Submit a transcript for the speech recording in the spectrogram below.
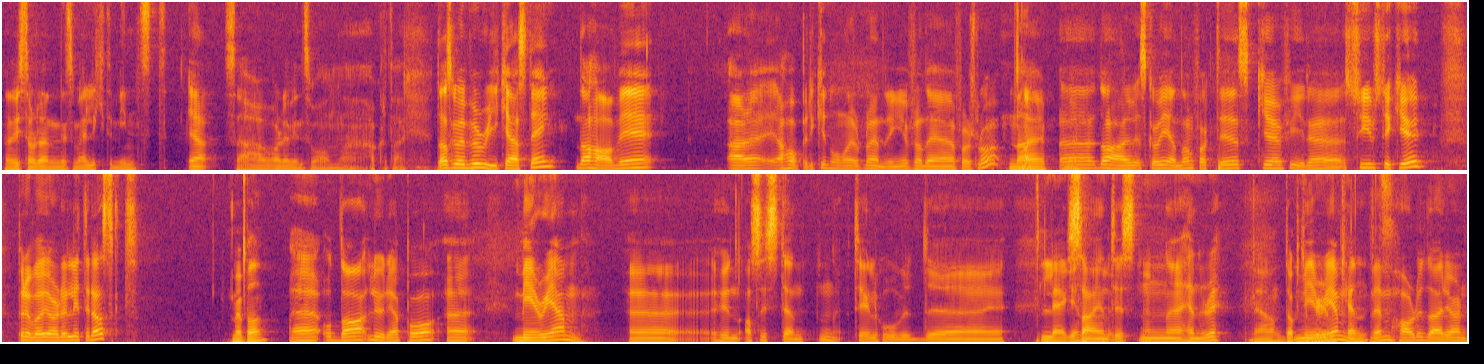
Men hvis det var den liksom jeg likte minst, ja. så var det Vince Vaughn eh, akkurat her. Da skal vi på recasting. Da har vi det, Jeg håper ikke noen har gjort noen endringer fra det jeg foreslo. Nei, Eh, da er, skal vi gjennom faktisk eh, fire, syv stykker. Prøve å gjøre det litt raskt. Med på den? Og da lurer jeg på uh, Miriam. Uh, hun assistenten til hovedscientisten Legen. Henry. Ja, Dr. Miriam. Hvem har du der, Jørn?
